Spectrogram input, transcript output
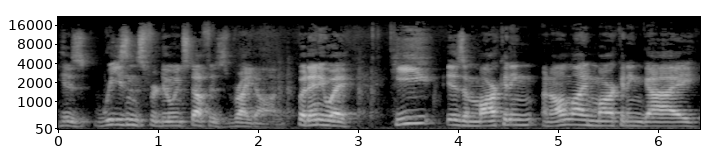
his reasons for doing stuff is right on. But anyway, he is a marketing, an online marketing guy,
